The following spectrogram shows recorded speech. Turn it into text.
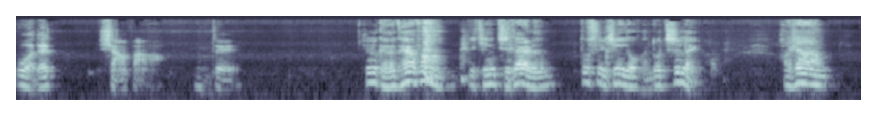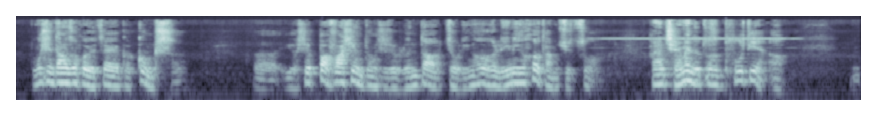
我的想法啊，对，就是改革开放已经几代人都是已经有很多积累了，好像。无形当中会有这样一个共识，呃，有些爆发性的东西就轮到九零后和零零后他们去做，好像前面的都是铺垫啊，嗯，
